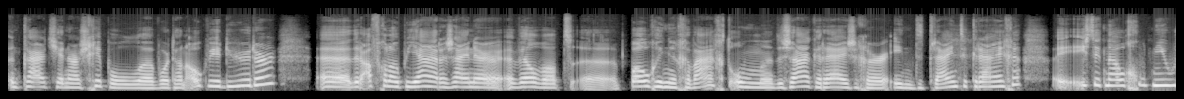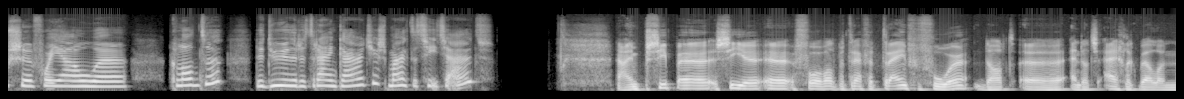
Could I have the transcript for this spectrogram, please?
een kaartje naar Schiphol uh, wordt dan ook weer duurder. Uh, de afgelopen jaren zijn er wel wat pogingen gewaagd om de zakenreiziger in de trein te krijgen. is dit nou goed nieuws voor jouw klanten? De duurdere treinkaartjes, maakt het ze iets uit? Nou, in principe zie je voor wat betreft het treinvervoer dat, en dat is eigenlijk wel een,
